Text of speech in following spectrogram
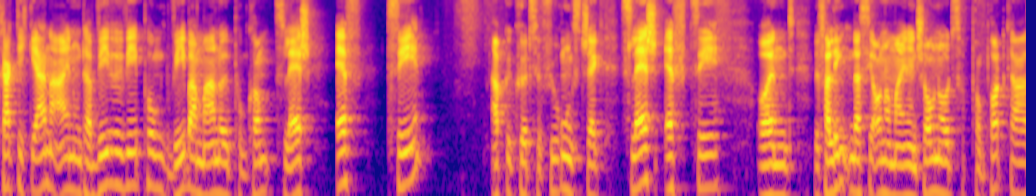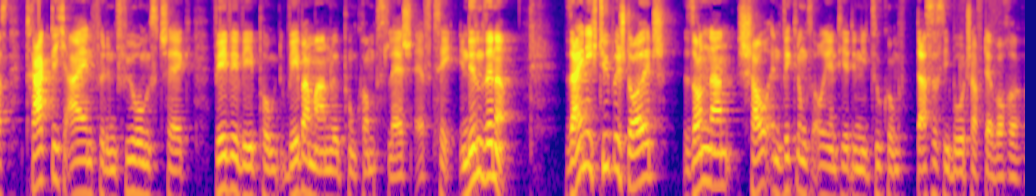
trag dich gerne ein unter www.webermanuel.com slash fc, abgekürzt für Führungscheck, slash fc und wir verlinken das hier auch nochmal in den Show Notes vom Podcast. Trag dich ein für den Führungscheck www.webermanuel.com/fc. In diesem Sinne, sei nicht typisch deutsch, sondern schau entwicklungsorientiert in die Zukunft. Das ist die Botschaft der Woche.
